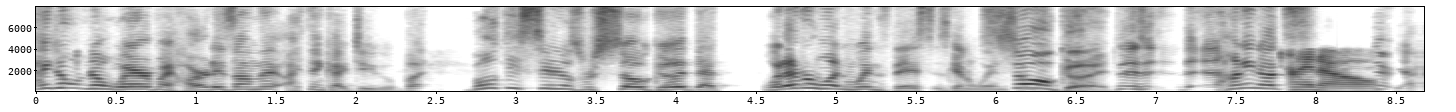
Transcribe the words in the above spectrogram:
I don't know where my heart is on that. I think I do, but both these cereals were so good that whatever one wins this is going to win. So good. This- the Honey Nuts. I know. Yeah.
